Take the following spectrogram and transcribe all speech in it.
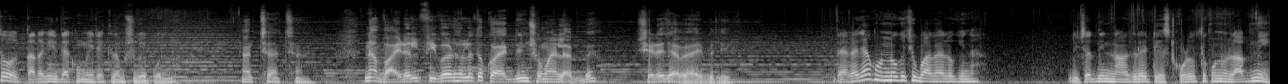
তো তার আগে দেখো মেয়েটা কিরম শুয়ে পড়ল আচ্ছা আচ্ছা। না ভাইরাল ফিভার হলে তো কয়েকদিন সময় লাগবে। সেরে যাবে আই বিলিভ দেখা যাক অন্য কিছু বাধালো কিনা। দু চার দিন না গেলে টেস্ট করেও তো কোনো লাভ নেই।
